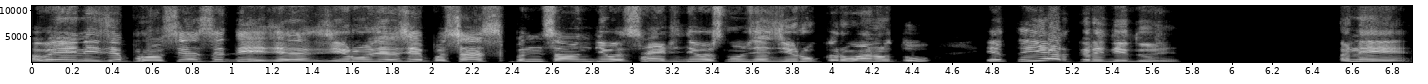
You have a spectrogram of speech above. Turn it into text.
હવે એની જે પ્રોસેસ હતી, જે જીરું જે છે, પચાસ પંચાવન દિવસ સાઠ દિવસનું જે જીરું કરવાનું હતું, એ તૈયાર કરી દીધું છે. અને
